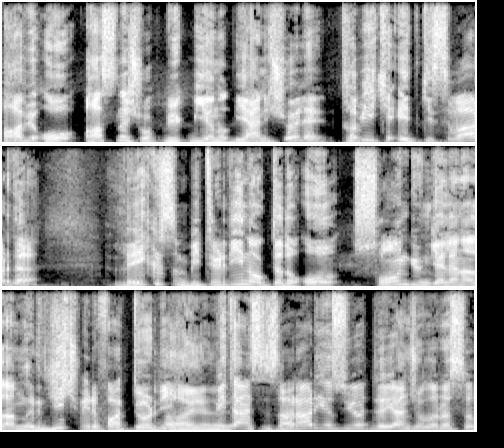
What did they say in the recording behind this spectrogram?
Abi o aslında çok büyük bir yanıl... Yani şöyle tabii ki etkisi var da Lakers'ın bitirdiği noktada o son gün gelen adamların hiçbiri faktör değil. Aynen bir tanesi zarar yazıyor D'Angelo Russell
